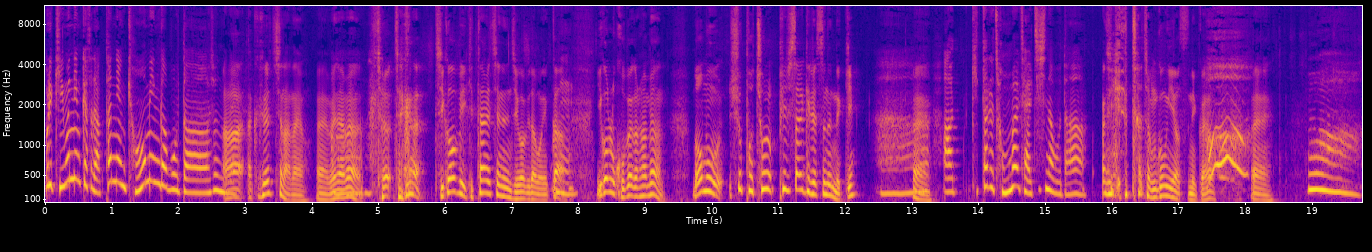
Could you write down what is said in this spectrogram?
우리 김우님께서 낙타님 경험인가 보다 하셨는데. 아, 그렇진 않아요. 네, 왜냐면, 저, 제가 직업이 기타를 치는 직업이다 보니까, 네. 이걸로 고백을 하면, 너무 슈퍼 초, 필살기를 쓰는 느낌? 아, 네. 아, 기타를 정말 잘 치시나 보다. 아니, 기타 전공이었으니까요. 네. 우와.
